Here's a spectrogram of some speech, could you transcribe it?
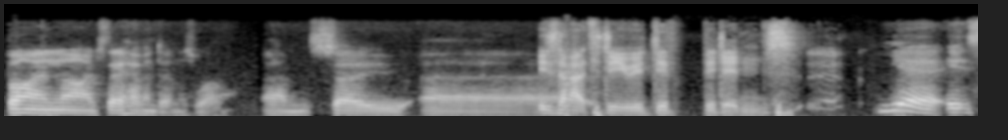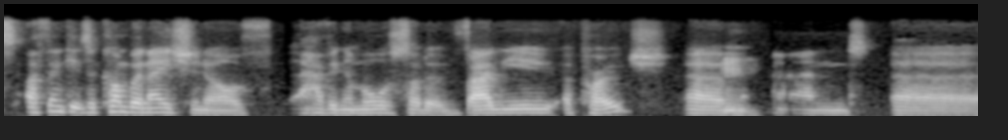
by and large, they haven't done as well. Um, so, uh, is that to do with dividends? Yeah, it's. I think it's a combination of having a more sort of value approach, um, mm. and, uh,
